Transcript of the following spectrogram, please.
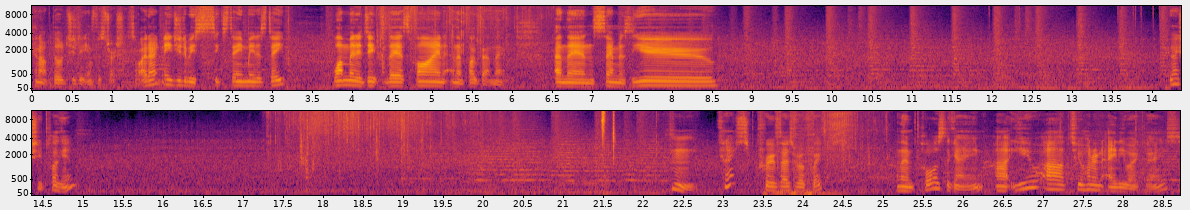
cannot build due to infrastructure. So I don't need you to be 16 meters deep. One meter deep there is fine. And then plug that in there. And then same as you. you actually plug in? Hmm. Can I just prove those real quick? And then pause the game. Uh, you are 280 workdays.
